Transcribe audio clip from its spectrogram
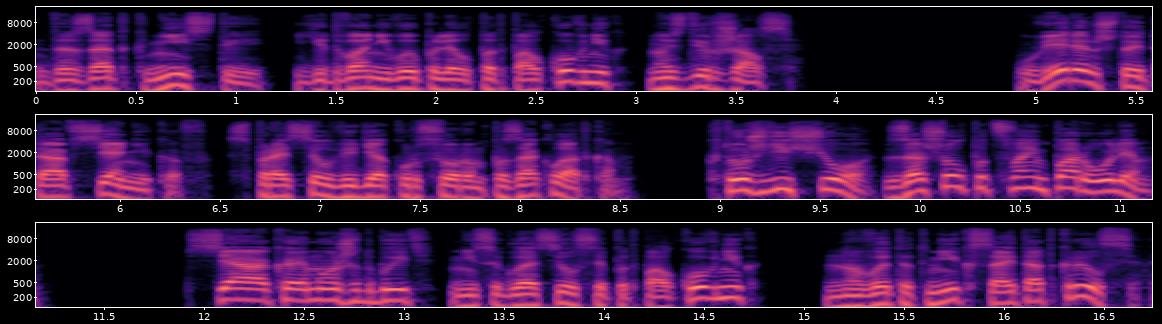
«Да заткнись ты!» — едва не выпалил подполковник, но сдержался. «Уверен, что это Овсяников?» — спросил, ведя курсором по закладкам. «Кто же еще? Зашел под своим паролем!» «Всякое может быть», — не согласился подполковник, но в этот миг сайт открылся.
